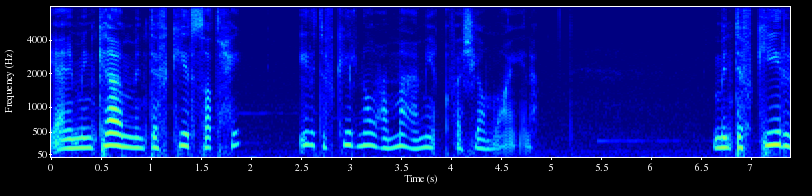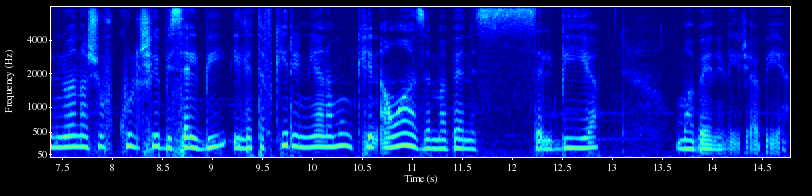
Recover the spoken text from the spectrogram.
يعني من كان من تفكير سطحي إلى تفكير نوعا ما عميق. في أشياء معينة. من تفكير إنه أنا أشوف كل شيء بسلبي إلى تفكير إني أنا ممكن أوازن ما بين السلبية وما بين الإيجابية.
